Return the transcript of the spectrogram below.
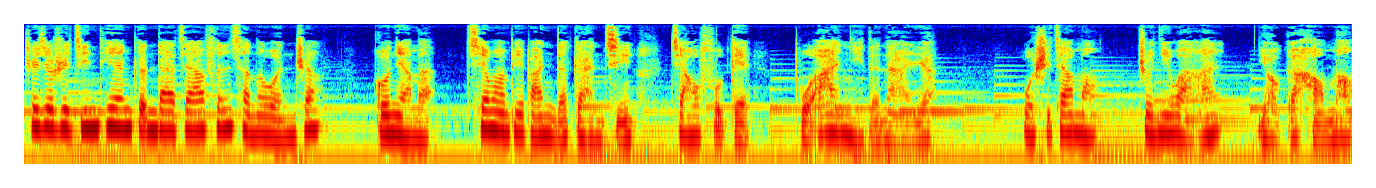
这就是今天跟大家分享的文章，姑娘们千万别把你的感情交付给不爱你的男人。我是佳萌，祝你晚安，有个好梦。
